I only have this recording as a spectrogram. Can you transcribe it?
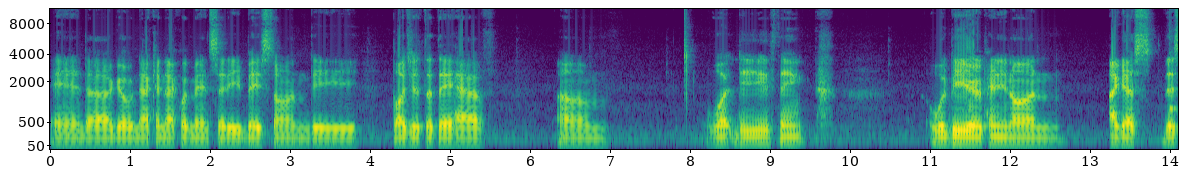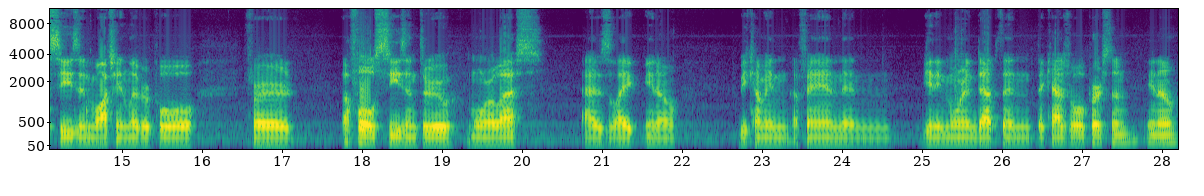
and uh, go neck and neck with Man City based on the budget that they have. Um, what do you think would be your opinion on I guess this season watching Liverpool for a full season through, more or less, as like you know, becoming a fan and getting more in depth than the casual person. You know,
